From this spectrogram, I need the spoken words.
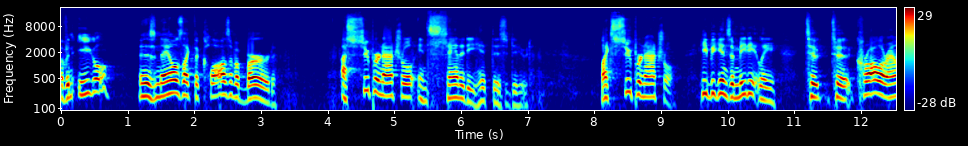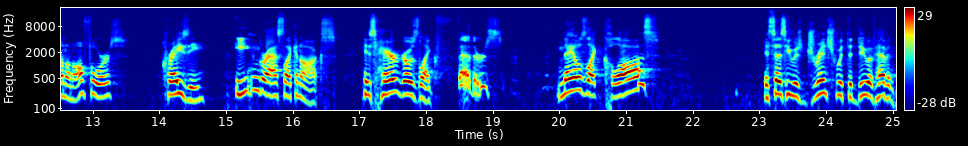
of an eagle and his nails like the claws of a bird. A supernatural insanity hit this dude. Like supernatural he begins immediately to, to crawl around on all fours, crazy, eating grass like an ox. His hair grows like feathers, nails like claws. It says he was drenched with the dew of heaven.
